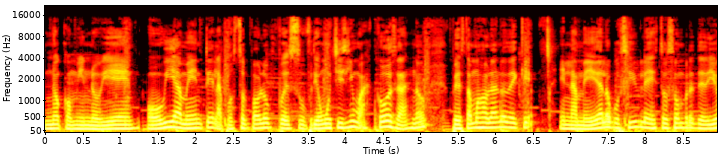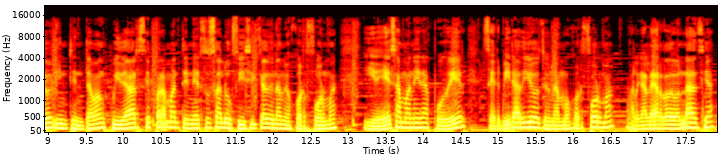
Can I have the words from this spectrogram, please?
no comiendo bien. Obviamente el apóstol Pablo pues sufrió muchísimas cosas, ¿no? Pero estamos hablando de que en la medida de lo posible estos hombres de Dios intentaban cuidarse para mantener su salud física de una mejor forma y de esa manera poder servir a Dios de una mejor forma, valga la redundancia,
